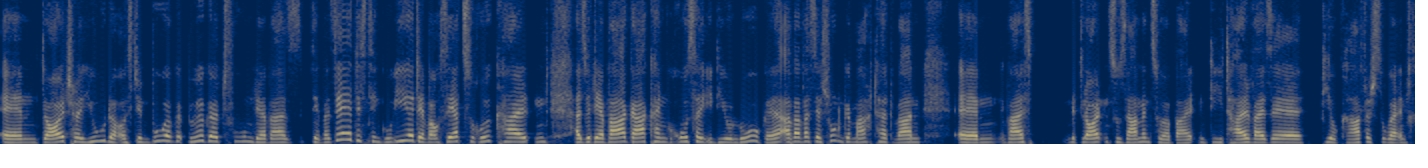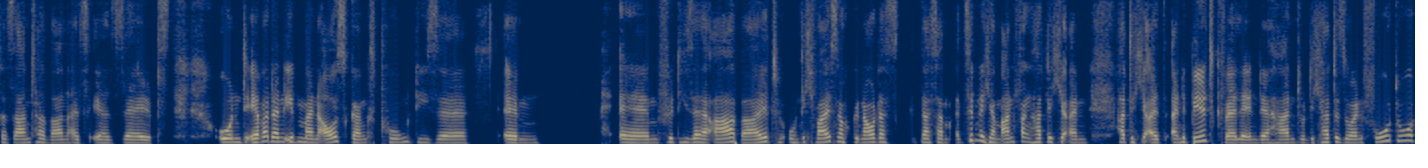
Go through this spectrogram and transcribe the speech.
ähm, deutscher Jude aus dem Bürger Bürgertum, der war, der war sehr distinguiert, der war auch sehr zurückhaltend, also der war gar kein großer Ideologe, aber was er schon gemacht hat, waren, ähm, war es mit Leuten zusammenzuarbeiten, die teilweise biografisch sogar interessanter waren als er selbst. Und er war dann eben mein Ausgangspunkt, diese ähm, ähm, für diese Arbeit. Und ich weiß noch genau, dass, dass am, ziemlich am Anfang hatte ich ein, hatte ich als eine Bildquelle in der Hand und ich hatte so ein Foto.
